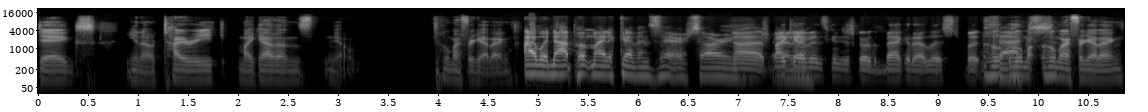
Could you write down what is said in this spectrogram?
Diggs, you know, Tyreek, Mike Evans, you know, who am I forgetting? I would not put Mike Evans there. Sorry. uh, Mike Evans can just go to the back of that list. But Who, who, am, I- Facts. who am I forgetting?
